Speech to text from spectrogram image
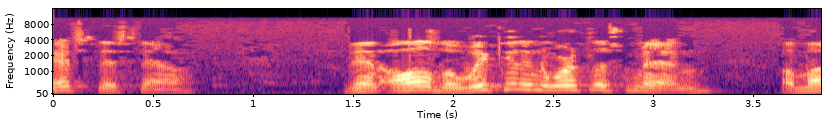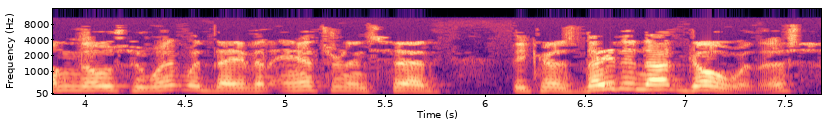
catch this now. Then all the wicked and worthless men among those who went with David answered and said, Because they did not go with us,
